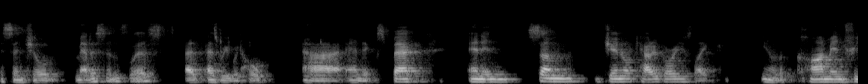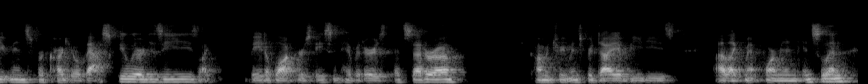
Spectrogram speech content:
essential medicines list, as, we would hope uh, and expect. And in some general categories, like you know, the common treatments for cardiovascular disease, like beta blockers, ACE inhibitors, et cetera, common treatments for diabetes, uh, like metformin and insulin,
